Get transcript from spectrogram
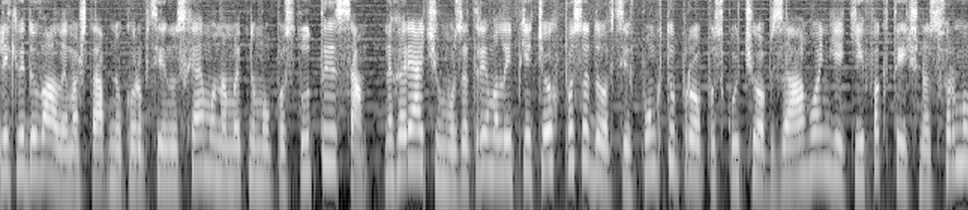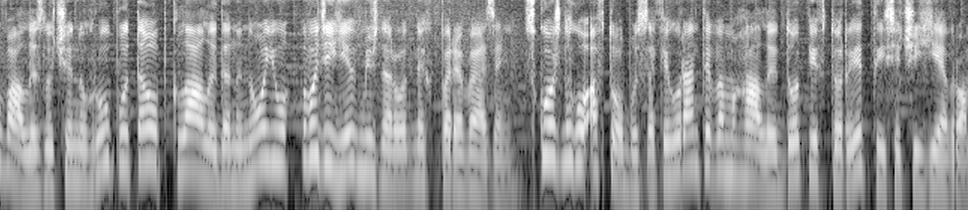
Ліквідували масштабну корупційну схему на митному посту Тиса. На гарячому затримали п'ятьох посадовців пункту пропуску ЧОП Загонь, які фактично сформували злочинну групу та обклали даниною водіїв міжнародних перевезень. З кожного автобуса фігуранти вимагали до півтори тисячі євро.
